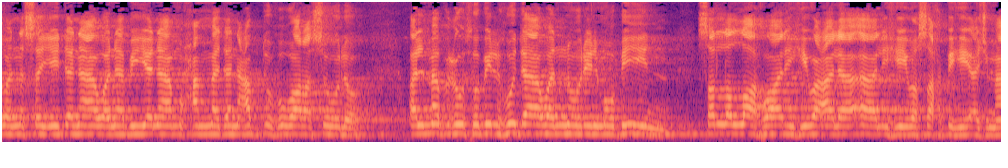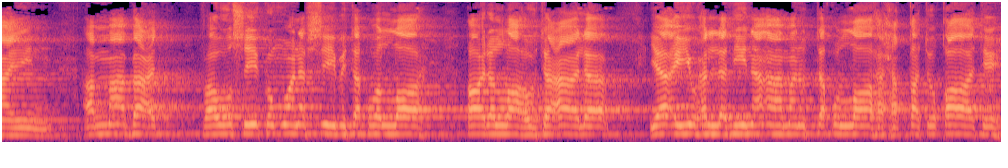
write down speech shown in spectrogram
أن سيدنا ونبينا محمدا عبده ورسوله المبعوث بالهدى والنور المبين صلى الله عليه وعلى آله وصحبه أجمعين. أما بعد فأوصيكم ونفسي بتقوى الله قال الله تعالى يا أيها الذين آمنوا اتقوا الله حق تقاته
